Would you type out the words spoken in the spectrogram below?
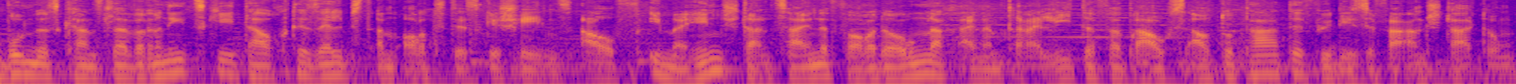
Bundeskanzler Wernicki tauchte selbst am Ort des Geschehens auf. Immerhin stand seine Forderung nach einem 3-Liter-Verbrauchsautopate für diese Veranstaltung.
